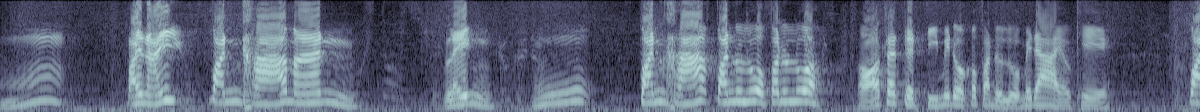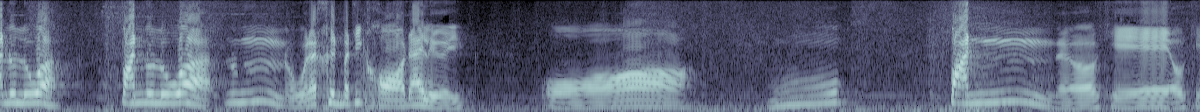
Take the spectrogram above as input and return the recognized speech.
อืมไปไหนฟันขามันเล็งอืมฟันขาฟันรัวๆฟันรัวๆอ๋อถ้าเกิดตีไม่โดนก็ฟันรัวๆไม่ได้โอเค ฟันรัวๆฟันรัวๆอืมโอ้โหแล้วขึ้นมาที่คอได้เลยอ๋ออืมฟันโอเคโอเค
